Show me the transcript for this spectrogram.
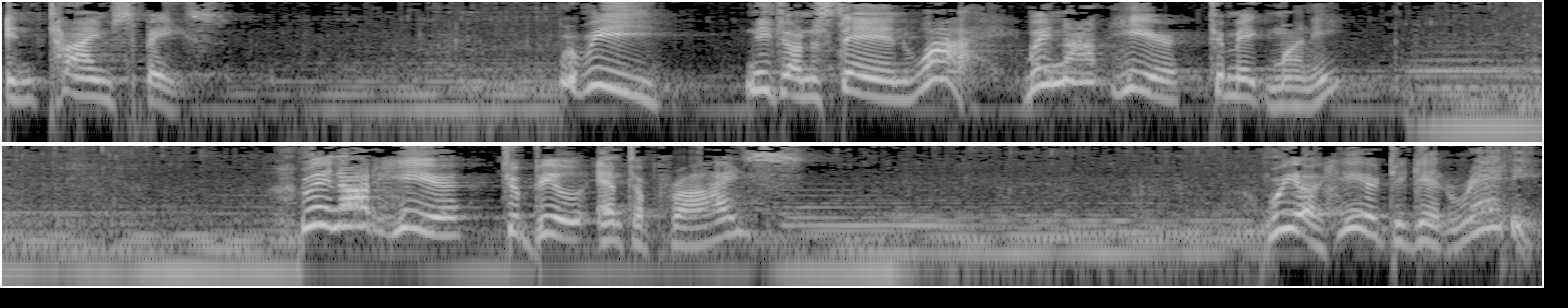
in time space. Where we need to understand why. We're not here to make money. We're not here to build enterprise. We are here to get ready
